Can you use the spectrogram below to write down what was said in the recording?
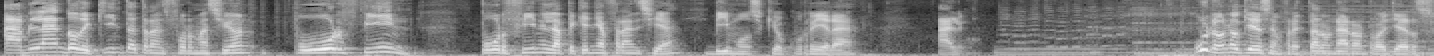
hablando de quinta transformación, por fin, por fin en la pequeña Francia vimos que ocurriera algo. Uno, no quieres enfrentar a un Aaron Rodgers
